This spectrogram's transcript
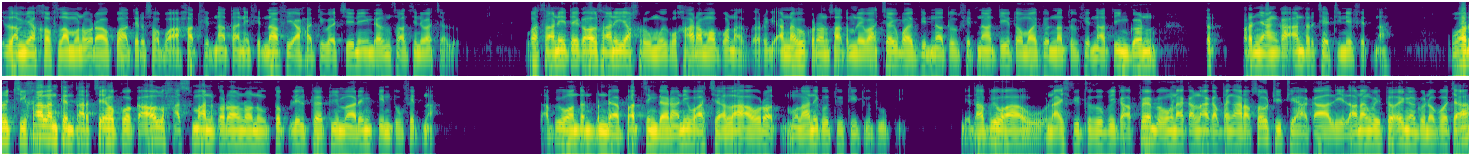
Ilam yakhaf lamun ora kuatir sapa ahad fitnatane fitnah fi ahadi wajhine ing dalem salsine wajah lu. Wasani te sani yahrumu iku haram apa nazar. Di anahu kron sak temne wajah wa fitnati utawa madinatul fitnati nggon pernyangkaan terjadi fitnah. Warujiha lan den tarjih apa kaul hasman krana nutup lil babi maring pintu fitnah. Tapi wonten pendapat sing darani wajalah aurat, mulane kudu ditutupi. Ya tapi wow, nek ditutupi kabeh mbek wong nakal-nakal teng Arab Saudi diakali. Lanang wedoke nganggo napa cah?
